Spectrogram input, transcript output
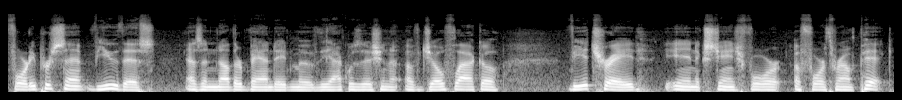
40% view this as another band aid move, the acquisition of Joe Flacco via trade in exchange for a fourth round pick.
